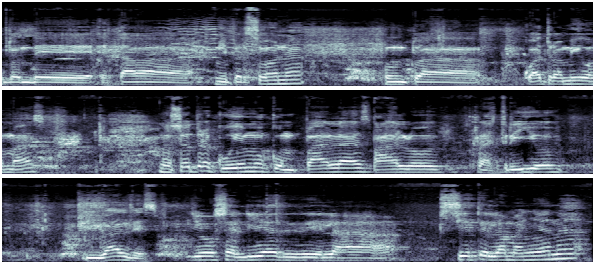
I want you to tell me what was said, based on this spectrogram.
donde estaba mi persona junto a cuatro amigos más. Nosotros acudimos con palas, palos, rastrillos y baldes. Yo salía desde las 7 de la mañana,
